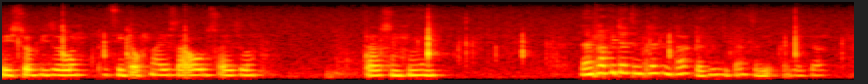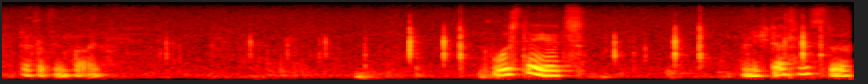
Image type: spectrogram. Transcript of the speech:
Ich sowieso. Das sieht auch nicer aus. Also, da ist ein Huhn. Dann fahr wieder zum kleinen Park. Da sind die ganzen Gegner. Da, da ist auf jeden Fall einer. Wo ist der jetzt? Wenn ich das wüsste.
